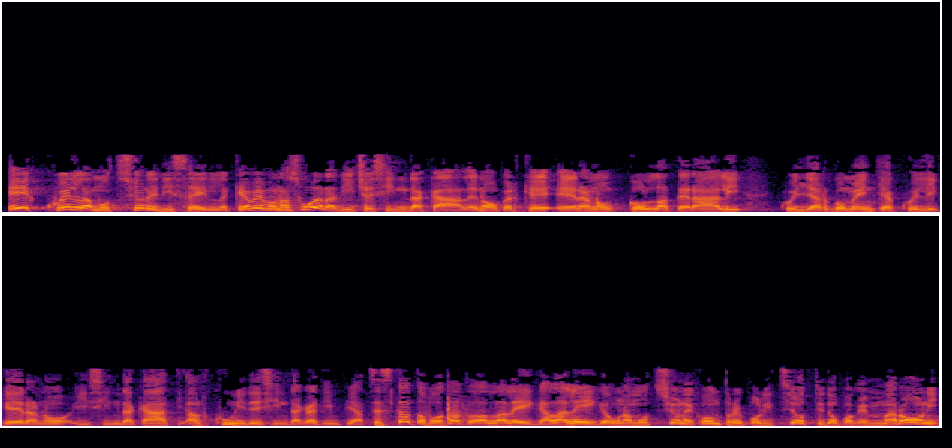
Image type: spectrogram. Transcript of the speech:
E quella mozione di Sell, che aveva una sua radice sindacale, no? perché erano collaterali quegli argomenti a quelli che erano i sindacati, alcuni dei sindacati in piazza, è stata votata dalla Lega. La Lega, una mozione contro i poliziotti dopo che Maroni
